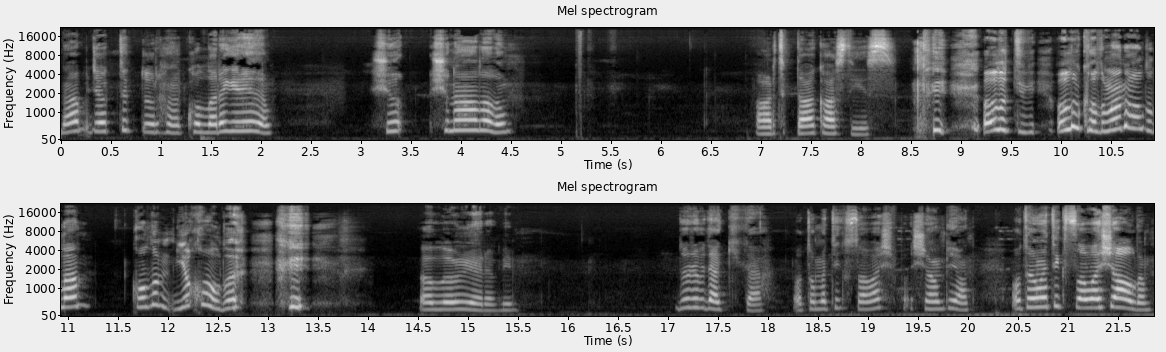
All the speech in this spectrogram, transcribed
Ne yapacaktık? Dur ha, kollara girelim. Şu şunu alalım. Artık daha kaslıyız. oğlum, tipi- oğlum koluma ne oldu lan? Kolum yok oldu. Allah'ım yarabbim. Dur bir dakika. Otomatik savaş şampiyon. Otomatik savaşı aldım.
